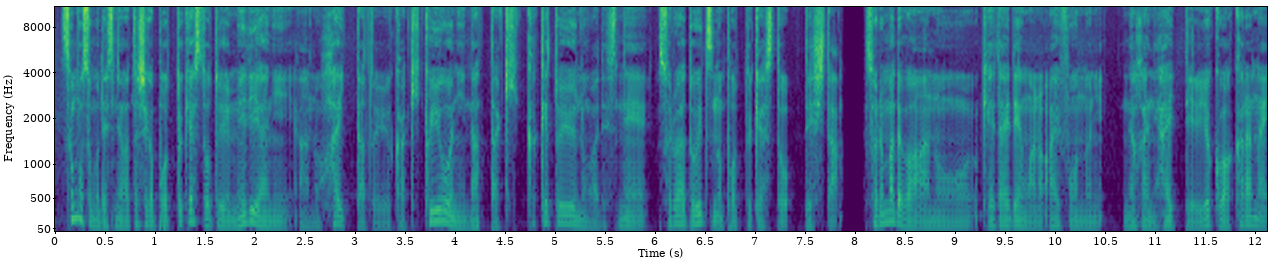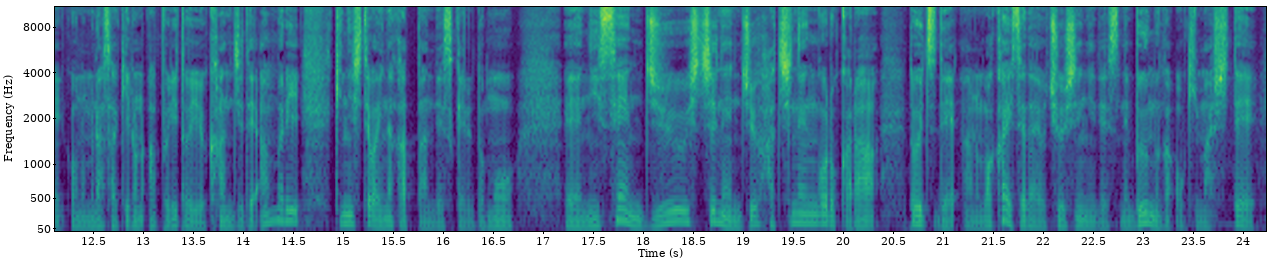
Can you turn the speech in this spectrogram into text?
そもそもですね、私がポッドキャストというメディアにあの入ったというか、聞くようになったきっかけというのはですね、それはドイツのポッドキャストでした。それまではあの携帯電話の iPhone の中に入っているよくわからないこの紫色のアプリという感じであんまり気にしてはいなかったんですけれども、えー、2017年18年頃からドイツであの若い世代を中心にですねブームが起きまして、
